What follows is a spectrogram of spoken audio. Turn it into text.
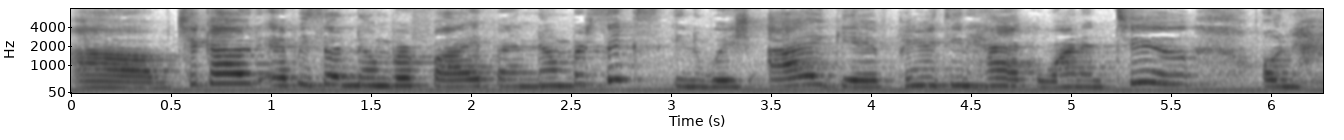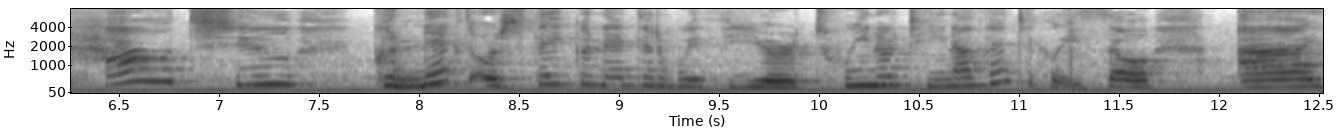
um, check out episode number five and number six, in which I give parenting hack one and two on how to connect or stay connected with your tween or teen authentically. So I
